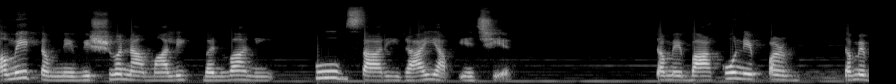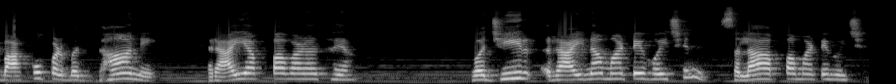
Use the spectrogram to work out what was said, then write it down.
અમે તમને વિશ્વના માલિક બનવાની ખૂબ સારી રાય આપીએ છીએ. તમે બાળકોને પણ, તમે બાળકો પણ બધાને રાય આપવા વાળા થયા. વજીર રાયના માટે હોય છે ને, સલાહ આપવા માટે હોય છે.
